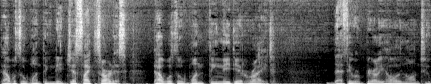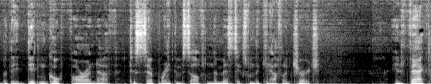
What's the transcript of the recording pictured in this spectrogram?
That was the one thing they, just like Sardis, that was the one thing they did right that they were barely holding on to, but they didn't go far enough to separate themselves from the mystics, from the Catholic Church. In fact,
